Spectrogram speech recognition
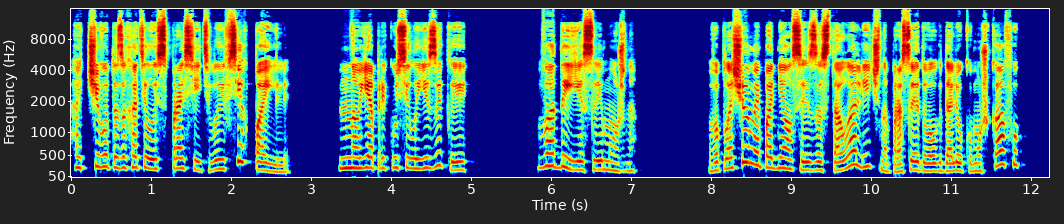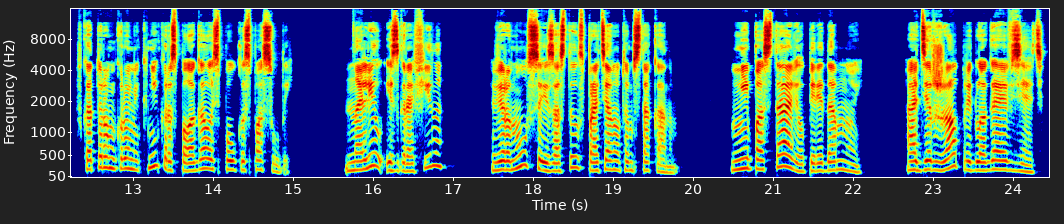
Отчего-то захотелось спросить, вы всех поили? Но я прикусила язык и Воды, если можно». Воплощенный поднялся из-за стола, лично проследовал к далекому шкафу, в котором кроме книг располагалась полка с посудой. Налил из графина, вернулся и застыл с протянутым стаканом. Не поставил передо мной, а держал, предлагая взять.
